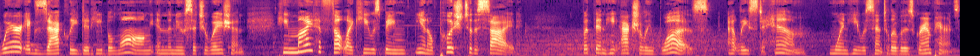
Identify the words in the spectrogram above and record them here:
where exactly did he belong in the new situation. He might have felt like he was being, you know, pushed to the side. But then he actually was, at least to him, when he was sent to live with his grandparents.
